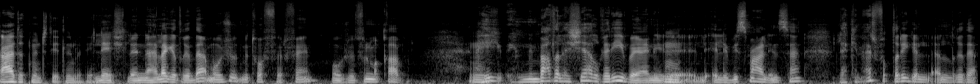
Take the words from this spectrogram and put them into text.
عادت من جديد للمدينة. ليش؟ لأنها لقت غذاء موجود متوفر. فين؟ موجود في المقابر. هي من بعض الأشياء الغريبة يعني م. اللي بيسمعها الإنسان لكن عرفت طريق الغذاء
